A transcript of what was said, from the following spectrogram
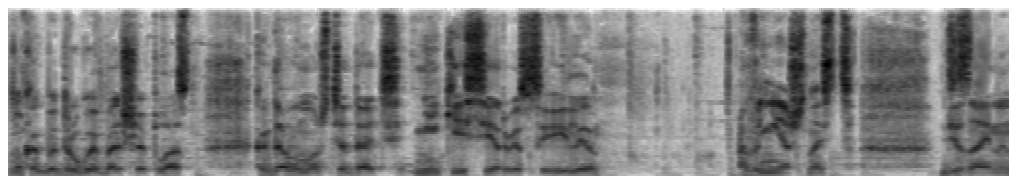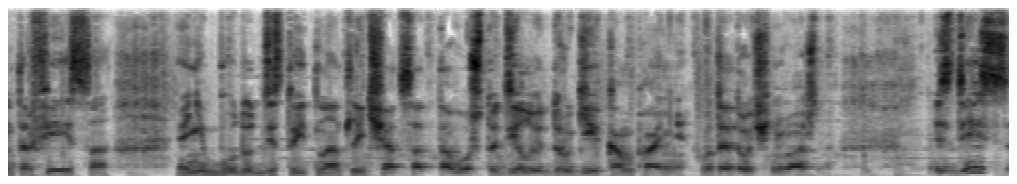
ну как бы другой большой пласт, когда вы можете дать некие сервисы или внешность дизайн интерфейса, и они будут действительно отличаться от того, что делают другие компании. Вот это очень важно. Здесь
